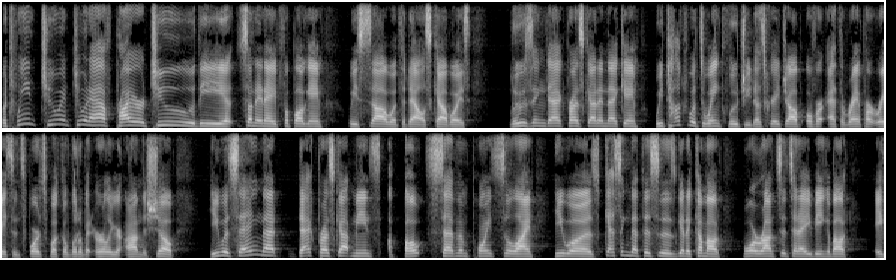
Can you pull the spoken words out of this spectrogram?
between two and two and a half prior to the Sunday night football game we saw with the Dallas Cowboys losing Dak Prescott in that game. We talked with Duane Colucci, does a great job over at the Rampart Race and Sportsbook a little bit earlier on the show. He was saying that Dak Prescott means about seven points to the line. He was guessing that this is going to come out more around Cincinnati being about a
